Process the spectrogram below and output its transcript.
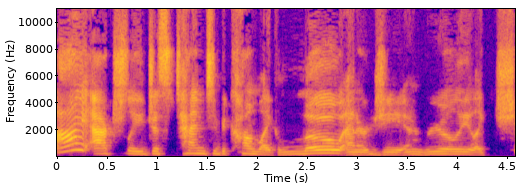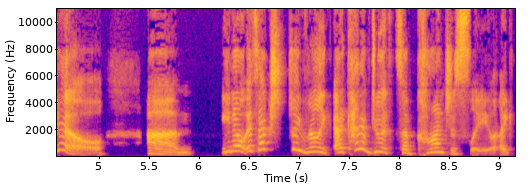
I actually just tend to become like low energy and really like chill." Um, you know, it's actually really, I kind of do it subconsciously. Like,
